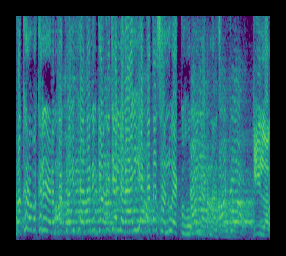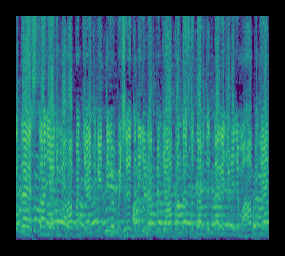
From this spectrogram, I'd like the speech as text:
ਵੱਖਰਾ ਵੱਖਰੇ ਲੜਨ ਦਾ ਕੋਈ ਫਾਇਦਾ ਨਹੀਂ ਕਿਉਂਕਿ ਜੇ ਲੜਾਈ ਇੱਕ ਤਾਂ ਸਾਨੂੰ ਇੱਕ ਹੋ ਕੇ ਲੜਨਾ ਚਾਹੀਦਾ। ਕੀ ਲੱਗਦਾ ਇਸ ਤਰ੍ਹਾਂ ਜੇ ਅੱਜ ਮਹਾ ਪੰਚਾਇਤ ਕੀਤੀ ਕੋਈ ਪਿਛਲੇ ਦਿਨੀ ਜਿਹੜਾ ਪੰਜਾਬ ਬੰਦ ਦਾ ਸੱਦਾ ਵੀ ਦਿੱਤਾ ਗਿਆ ਜਿਹੜੇ ਜੇ ਮਹਾ ਪੰਚਾਇਤ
